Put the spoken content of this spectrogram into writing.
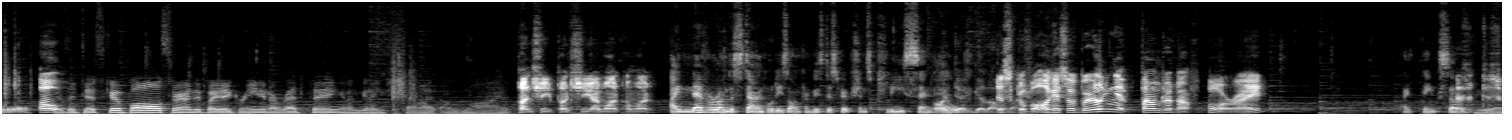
ball. Oh, The disco ball surrounded by a green and a red thing, and I'm getting shot a lot. punchy, punchy. I want, I want I never understand what he's on from his descriptions. Please send oh, I help. don't get that. disco ball. Okay, so we're looking at Final Dreadnought Four, right? I think so. Yeah.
